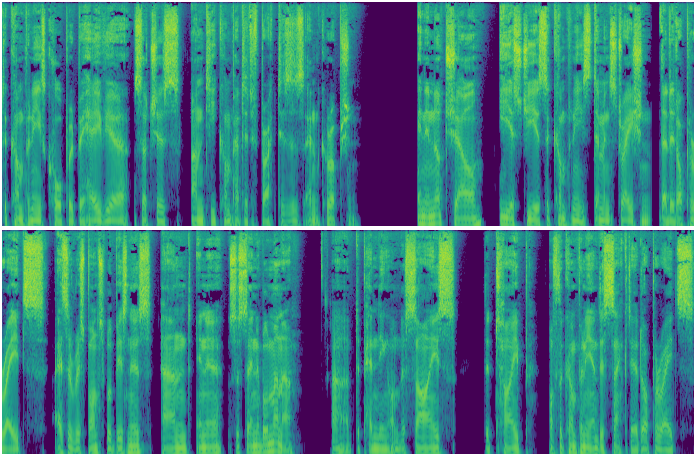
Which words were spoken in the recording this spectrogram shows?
the company's corporate behavior, such as anti-competitive practices and corruption. In a nutshell, ESG is a company's demonstration that it operates as a responsible business and in a sustainable manner, uh, depending on the size, the type of the company and the sector it operates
